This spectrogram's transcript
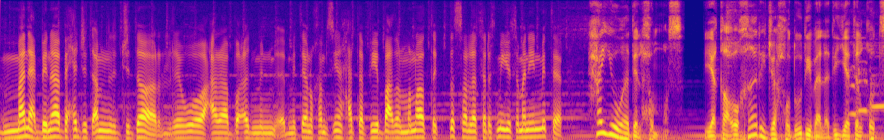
منع بناء بحجة أمن الجدار اللي هو على بعد من 250 حتى في بعض المناطق تصل ل 380 متر. حي وادي الحمص يقع خارج حدود بلدية القدس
